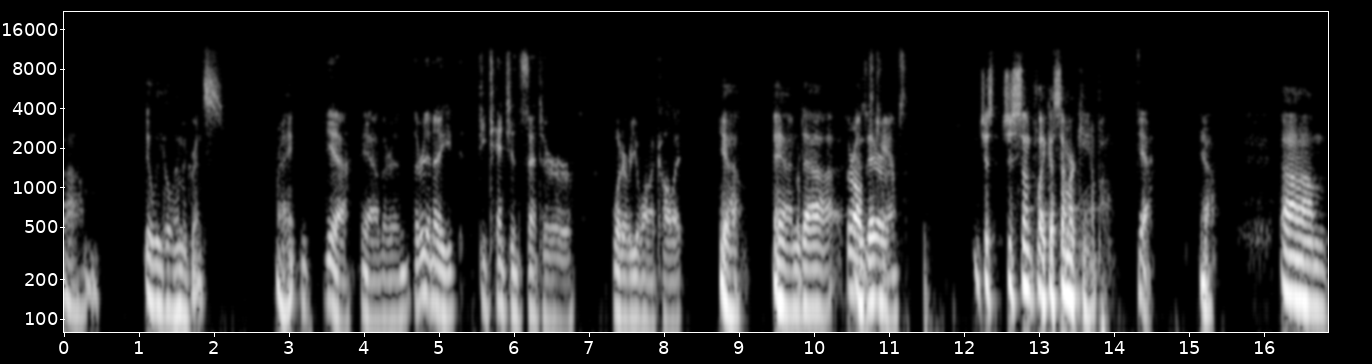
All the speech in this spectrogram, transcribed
um, illegal immigrants, right? Yeah, yeah, they're in they're in a detention center or whatever you want to call it. Yeah, and uh, They're all and just they're- camps. just just some like a summer camp. Yeah. Yeah. Um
